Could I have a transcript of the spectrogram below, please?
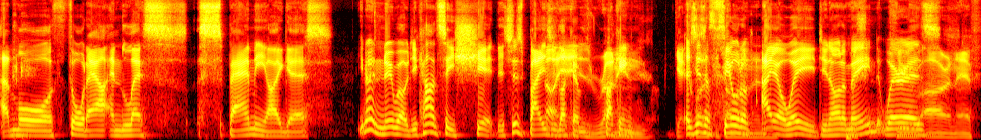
are more thought out and less spammy, I guess. You know, New World, you can't see shit. It's just Oh, basically yeah, like a just fucking. in, It's just a field of and AOE. Do you know what I mean? Whereas, R and F.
